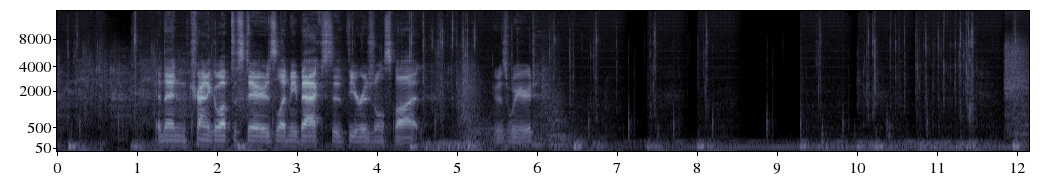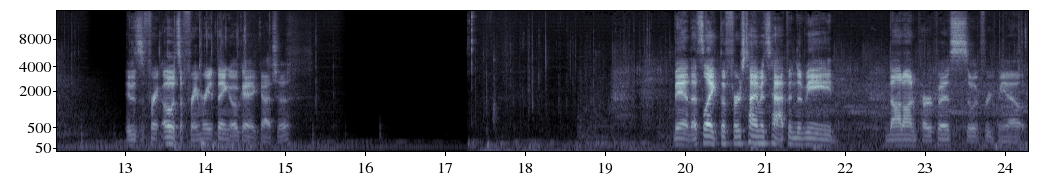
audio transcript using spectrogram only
And then trying to go up the stairs led me back to the original spot. It was weird. It is a frame. Oh, it's a frame rate thing. Okay, gotcha. Man, that's like the first time it's happened to me, not on purpose, so it freaked me out.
